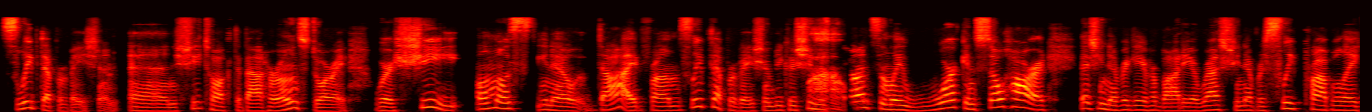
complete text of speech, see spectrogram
sleep deprivation and she talked about her own story where she almost you know died from sleep deprivation because she was constantly working so hard that she never gave her body a rest she never sleep properly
